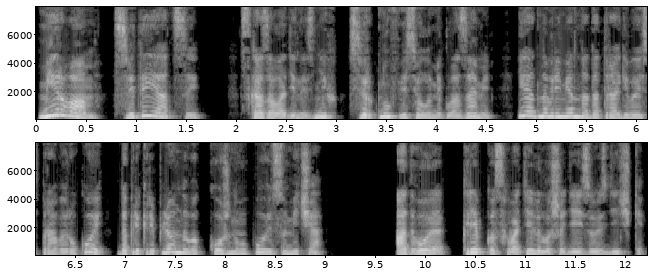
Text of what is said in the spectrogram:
«Мир вам, святые отцы!» — сказал один из них, сверкнув веселыми глазами и одновременно дотрагиваясь правой рукой до прикрепленного к кожаному поясу меча, а двое крепко схватили лошадей за уздечки.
